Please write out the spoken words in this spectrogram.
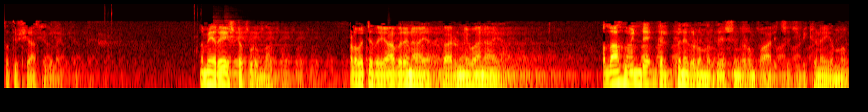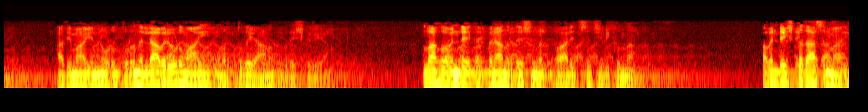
സത്യവിശ്വാസികളെ നമ്മേറെ ഇഷ്ടപ്പെടുന്ന അളവറ്റ ദയാപരനായ കാരുണ്യവാനായ അള്ളാഹുവിന്റെ കൽപ്പനകളും നിർദ്ദേശങ്ങളും പാലിച്ച് ജീവിക്കണേ എന്നും ആദ്യമായി എന്നോടും തുടർന്ന് എല്ലാവരോടുമായി ഉണർത്തുകയാണ് ഉപദേശിക്കുകയാണ് അള്ളാഹു അവന്റെ കൽപ്പനാ നിർദ്ദേശങ്ങൾ പാലിച്ച് ജീവിക്കുന്ന അവന്റെ ഇഷ്ടദാസന്മാരിൽ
